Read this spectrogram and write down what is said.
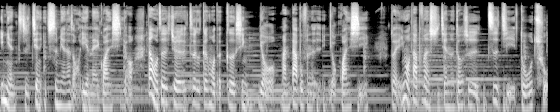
一年只见一次面那种也没关系哦。但我这觉得这个跟我的个性有蛮大部分的有关系。对，因为我大部分时间呢都是自己独处，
